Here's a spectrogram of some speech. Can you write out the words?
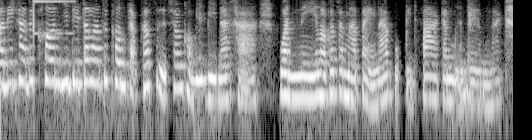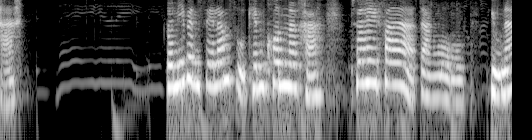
วัสดีค่ะทุกคนยินดีต้อนรับทุกคนกลับเข้าสู่ช่องของบีบีนะคะ วันนี้เราก็จะมาแต่งหน้าปกปิดฝ้ากันเหมือนเดิมนะคะ ตัวนี้เป็นเซรั่มสูตรเข้มข้นนะคะ ช่วยให้ฝ้าจางลงผิวหน้า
